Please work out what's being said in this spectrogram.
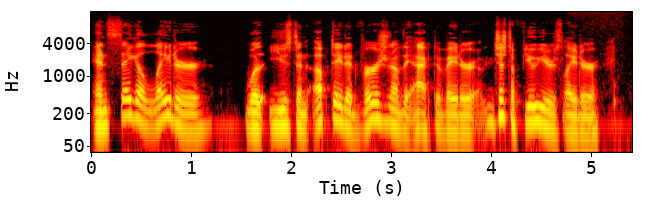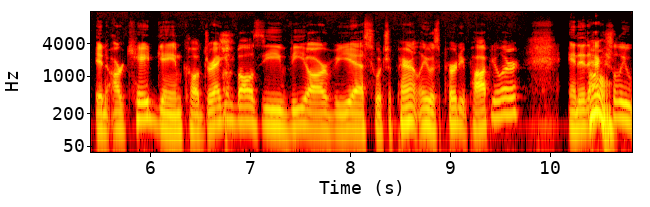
And Sega later was used an updated version of the activator just a few years later, an arcade game called Dragon Ball Z VR VS, which apparently was pretty popular, and it Oh. actually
